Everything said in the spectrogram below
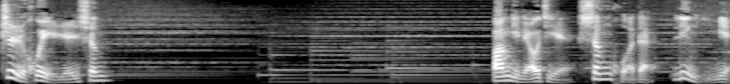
智慧人生，帮你了解生活的另一面。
